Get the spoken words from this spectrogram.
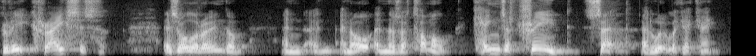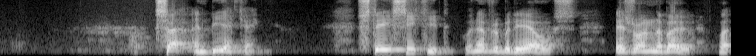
great crisis is all around them, and, and, and, all, and there's a tumult. Kings are trained, sit and look like a king. Sit and be a king. Stay seated when everybody else is running about like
